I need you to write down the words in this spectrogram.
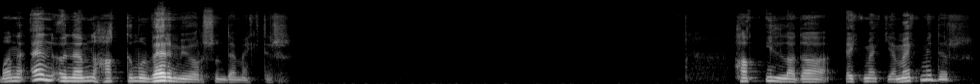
bana en önemli hakkımı vermiyorsun demektir. Hak illa da ekmek yemek midir?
